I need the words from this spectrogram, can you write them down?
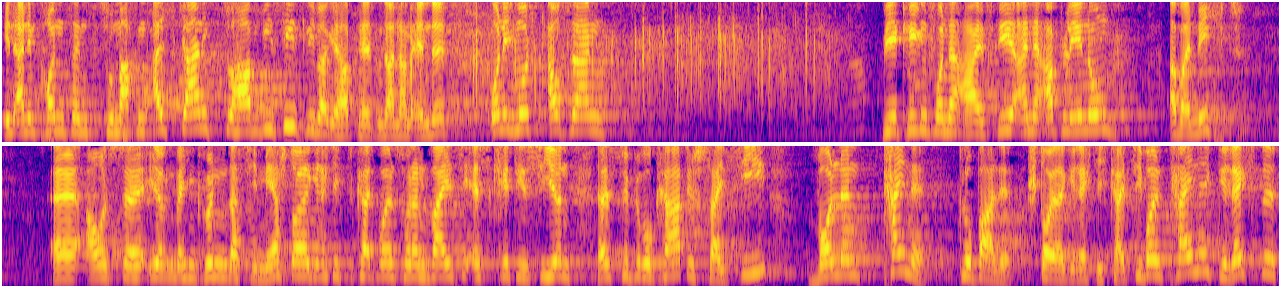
in einem Konsens zu machen, als gar nichts zu haben, wie Sie es lieber gehabt hätten dann am Ende. Und ich muss auch sagen, wir kriegen von der AfD eine Ablehnung, aber nicht äh, aus äh, irgendwelchen Gründen, dass sie mehr Steuergerechtigkeit wollen, sondern weil sie es kritisieren, dass es zu bürokratisch sei. Sie wollen keine globale Steuergerechtigkeit. Sie wollen keine gerechte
